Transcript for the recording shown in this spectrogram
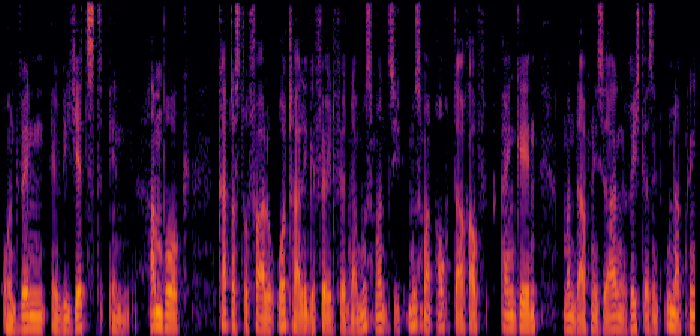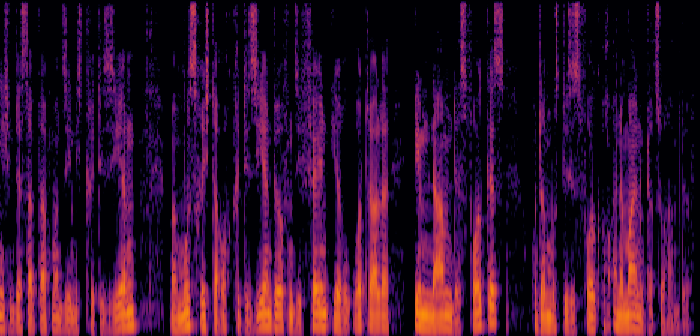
und wenn, äh, wie jetzt in Hamburg, katastrophale Urteile gefällt werden, da muss man, muss man auch darauf eingehen. Man darf nicht sagen, Richter sind unabhängig und deshalb darf man sie nicht kritisieren. Man muss Richter auch kritisieren dürfen. Sie fällen ihre Urteile im Namen des Volkes und dann muss dieses Volk auch eine Meinung dazu haben dürfen.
